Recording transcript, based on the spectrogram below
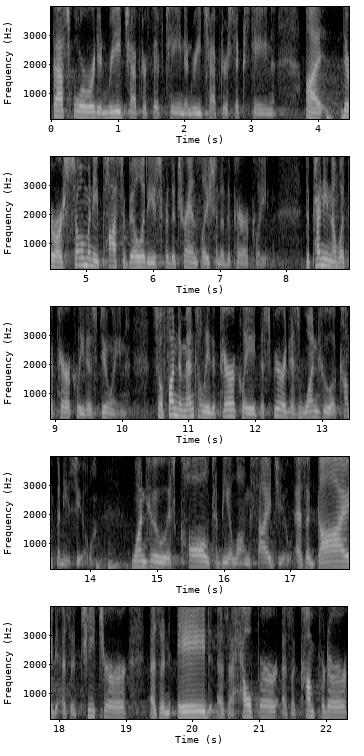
fast forward and read chapter 15 and read chapter 16, uh, there are so many possibilities for the translation of the paraclete depending on what the paraclete is doing. So fundamentally, the paraclete, the spirit, is one who accompanies you, one who is called to be alongside you as a guide, as a teacher, as an aid, as a helper, as a comforter,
